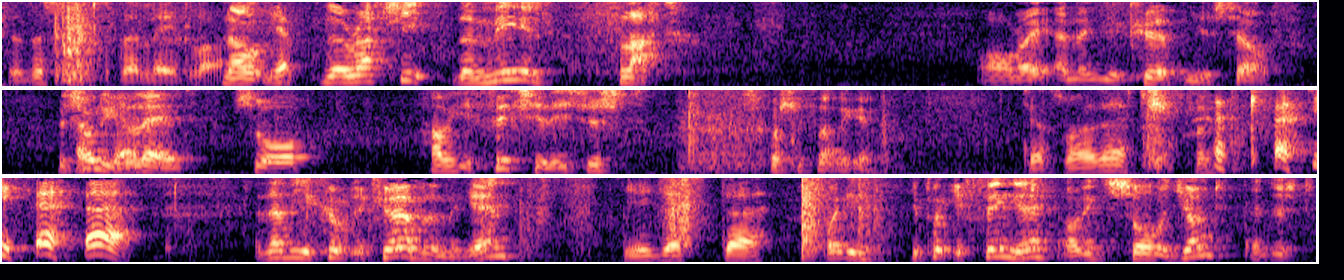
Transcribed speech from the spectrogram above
So this is the lead line. Now, Yep. they're actually, they're made flat. All right, and then you curve them yourself. It's only lead, so how you fix it is just squash it flat again. Just like that. okay. Yeah. And then when you come to curve them again, You just uh, what you, you put your finger on each solder joint and just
